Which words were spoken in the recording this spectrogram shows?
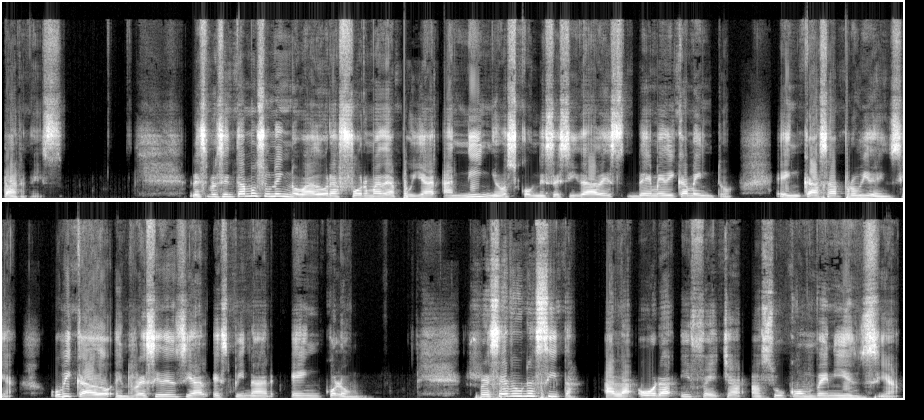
tardes. Les presentamos una innovadora forma de apoyar a niños con necesidades de medicamento en Casa Providencia, ubicado en Residencial Espinar en Colón. Reserve una cita a la hora y fecha a su conveniencia.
